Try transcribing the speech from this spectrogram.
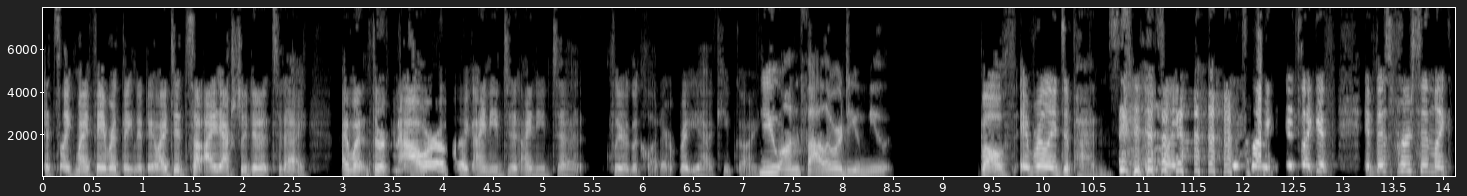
It's like my favorite thing to do. I did so I actually did it today. I went through an hour of like I need to I need to clear the clutter. But yeah, keep going. Do you unfollow or do you mute? Both. It really depends. It's like it's like it's like if if this person like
